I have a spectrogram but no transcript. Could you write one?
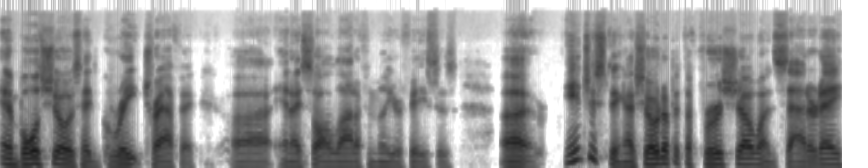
and both shows had great traffic uh, and i saw a lot of familiar faces. Uh, interesting. I showed up at the first show on Saturday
